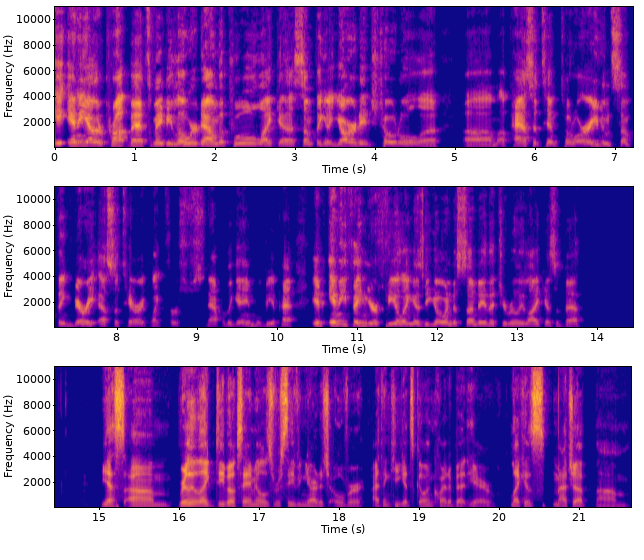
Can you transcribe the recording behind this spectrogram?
I, any other prop bets maybe lower down the pool, like uh, something a yardage total, uh, um, a pass attempt total, or even something very esoteric like first snap of the game will be a pass. anything you're feeling as you go into Sunday that you really like as a bet? Yes, um, really like Deebo Samuel's receiving yardage over. I think he gets going quite a bit here. Like his matchup. Um,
